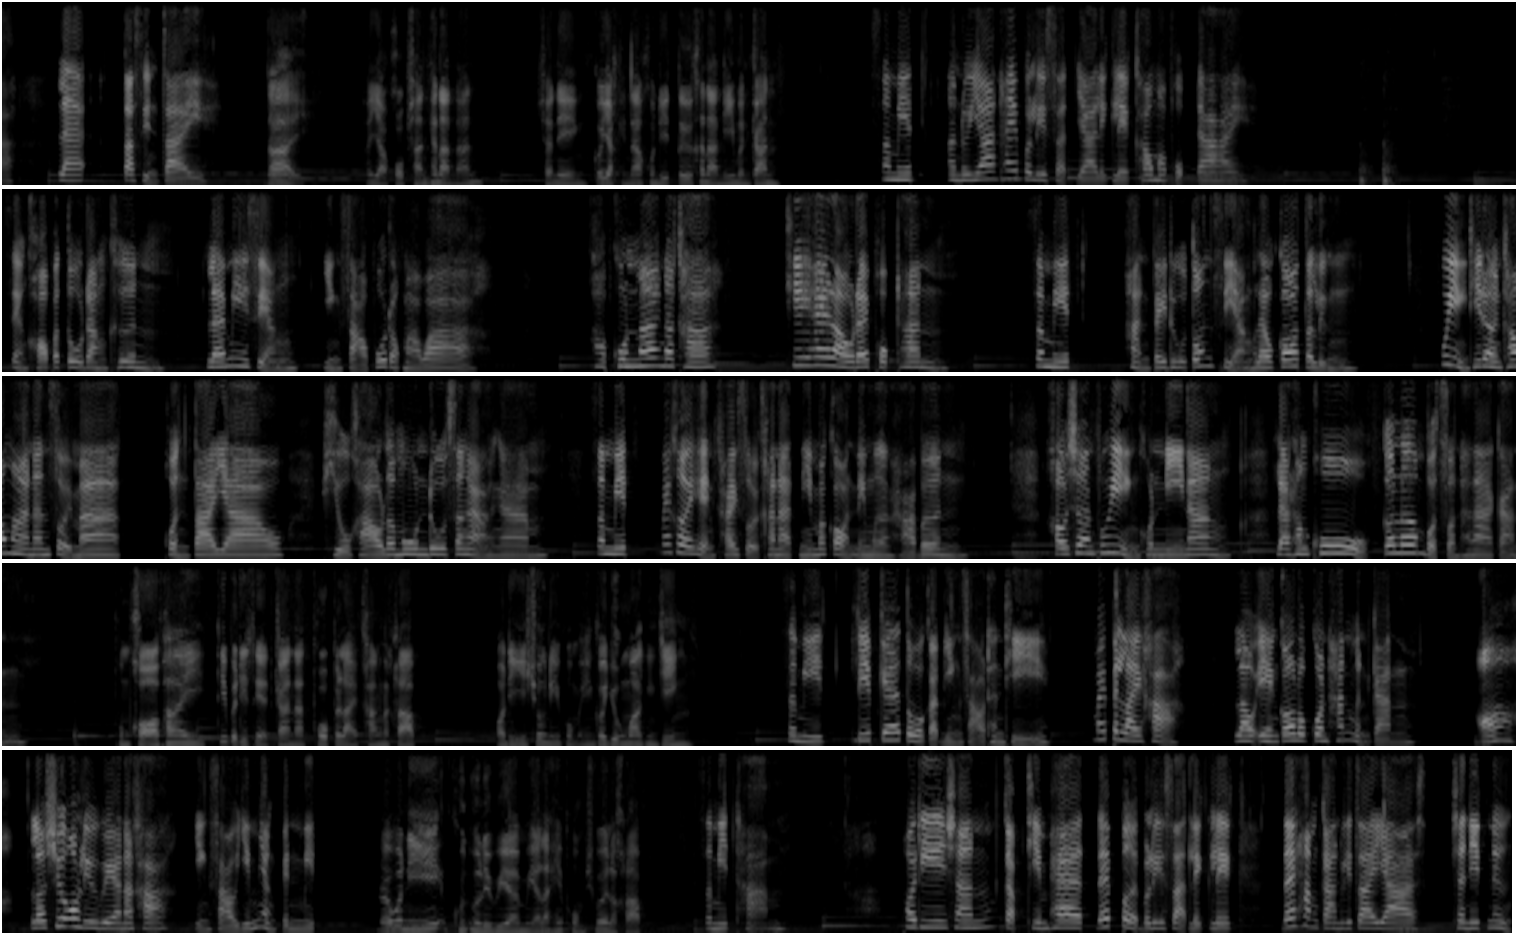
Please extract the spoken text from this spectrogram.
และตัดสินใจ ได้ ถ้าอยากพบฉันขนาดนั้น ฉันเองก็อยากเห็นหน้าคนที่ตื้อขนาดนี้เหมือนกัน สมิธอนุญาตให้บริษัทยาเล็กๆ เข้ามาพบได้ เสียงเคาะประตูดังขึ้น และมีเสียงหญิงสาวพูดออกมาว่า ขอบคุณมากนะคะ ที่ให้เราได้พบท่าน สมิธหันไปดูต้นเสียงแล้วก็ตะลึง ผู้หญิงที่เดินเข้ามานั้นสวยมาก ขนตายาว ผิวขาวละมุนดูสง่างาม สมิธไม่เคยเห็นใครสวยขนาดนี้มาก่อนในเมืองฮาร์เบิร์นเขาเชิญผู้หญิงคนนี้นั่ง แล้วทั้งคู่ก็เริ่มบทสนทนากัน ผมขออภัยที่ปฏิเสธการนัดพบไปหลายครั้งนะครับ พอดีช่วงนี้ผมเองก็ยุ่งมากจริงสมิธ รีบแก้ตัวกับหญิงสาวทันที ไม่เป็นไรค่ะ เราเองก็รบกวนท่านเหมือนกัน อ๋อ เราชื่อโอลิเวียนะคะ หญิงสาวยิ้มอย่างเป็นมิตรๆแล้ววันนี้คุณโอลิเวียมีอะไรให้ผมช่วยเหรอครับ สมิธถาม พอดีฉันกับทีมแพทย์ได้เปิดบริษัทเล็กๆ ได้ทำการวิจัยยาชนิดหนึ่ง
